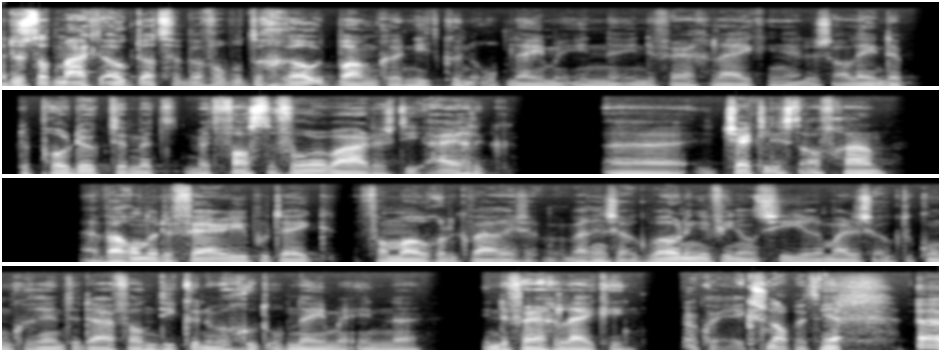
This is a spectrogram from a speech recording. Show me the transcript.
dus dat maakt ook dat we bijvoorbeeld de grootbanken niet kunnen opnemen in, in de vergelijking. Hè. Dus alleen de, de producten met, met vaste voorwaarden, die eigenlijk de checklist afgaan, waaronder de fair hypotheek van mogelijk, waarin, waarin ze ook woningen financieren, maar dus ook de concurrenten daarvan, die kunnen we goed opnemen in, uh, in de vergelijking. Oké, okay, ik snap het. Ja. Uh,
